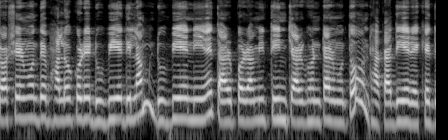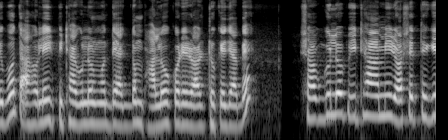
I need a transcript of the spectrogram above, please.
রসের মধ্যে ভালো করে ডুবিয়ে দিলাম। ডুবিয়ে নিয়ে তারপর আমি তিন চার ঘণ্টার মতো ঢাকা দিয়ে রেখে দেবো, তাহলেই পিঠাগুলোর মধ্যে একদম ভালো করে রস ঢুকে যাবে। সবগুলো পিঠা আমি রসের থেকে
